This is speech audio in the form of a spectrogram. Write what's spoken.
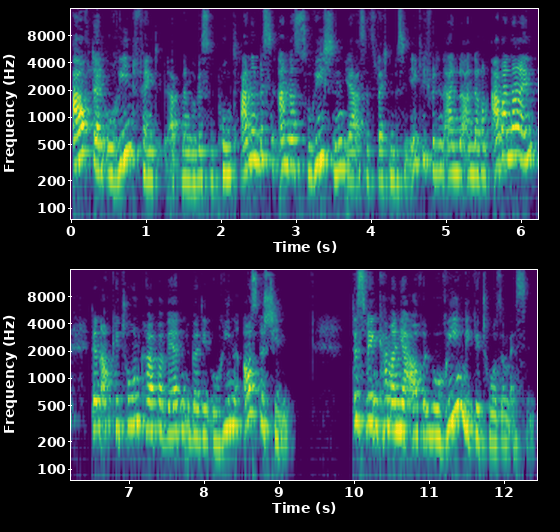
Auch dein Urin fängt ab einem gewissen Punkt an, ein bisschen anders zu riechen. Ja, ist jetzt vielleicht ein bisschen eklig für den einen oder anderen, aber nein, denn auch Ketonkörper werden über den Urin ausgeschieden. Deswegen kann man ja auch im Urin die Ketose messen.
